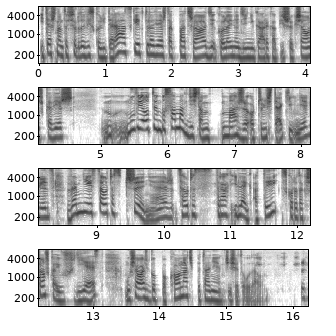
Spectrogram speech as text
i też na to środowisko literackie, które, wiesz, tak patrzę, a kolejna dziennikarka pisze książkę, wiesz, Mówię o tym, bo sama gdzieś tam marzę o czymś takim, nie? Więc we mnie jest cały czas czy, nie? Cały czas strach i lęk. A ty, skoro ta książka już jest, musiałaś go pokonać. Pytanie, jak ci się to udało?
